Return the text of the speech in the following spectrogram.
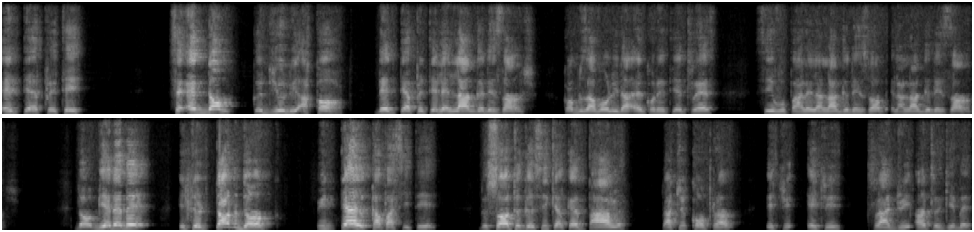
interpréter. C'est un don que Dieu lui accorde d'interpréter les langues des anges. Comme nous avons lu dans 1 Corinthiens 13, si vous parlez la langue des hommes et la langue des anges. Donc, bien aimé, il te donne donc une telle capacité, de sorte que si quelqu'un parle, toi tu comprends et tu, et tu traduis entre guillemets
